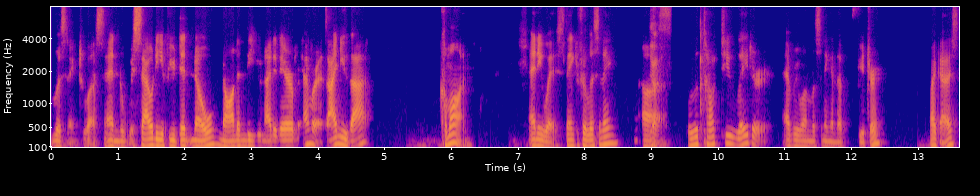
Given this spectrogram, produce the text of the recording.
listening to us. And Saudi, if you didn't know, not in the United Arab Emirates. I knew that. Come on. Anyways, thank you for listening. Uh, yes. we will talk to you later, everyone listening in the future. Bye, guys.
